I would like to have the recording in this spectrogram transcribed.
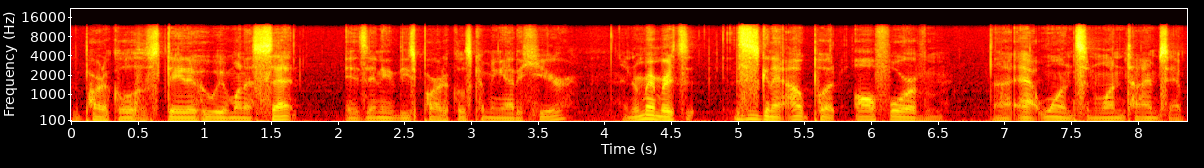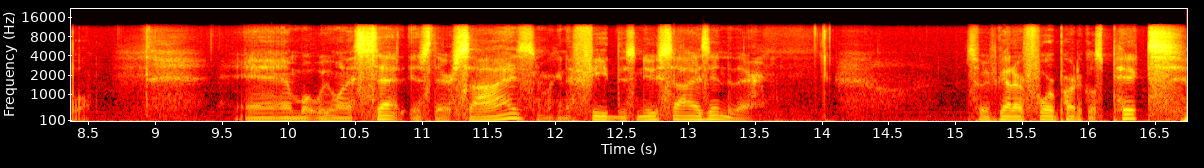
The particles data who we want to set is any of these particles coming out of here. And remember, it's, this is going to output all four of them uh, at once in one time sample. And what we want to set is their size, and we're going to feed this new size into there. So we've got our four particles picked,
